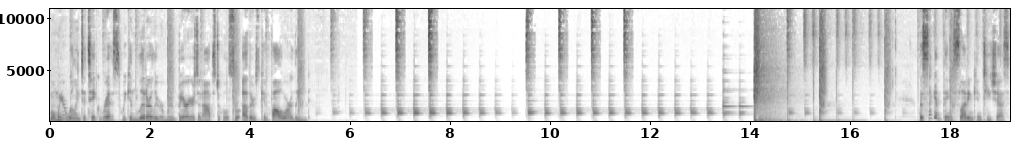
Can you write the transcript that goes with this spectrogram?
When we are willing to take risks, we can literally remove barriers and obstacles so others can follow our lead. The second thing sledding can teach us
